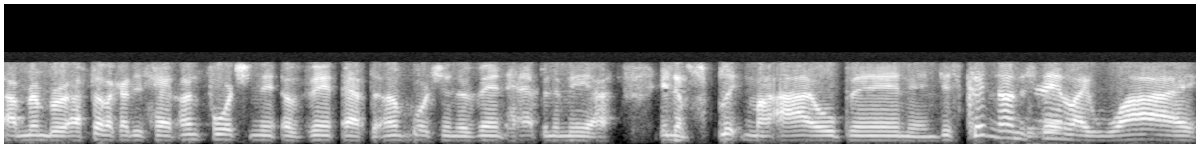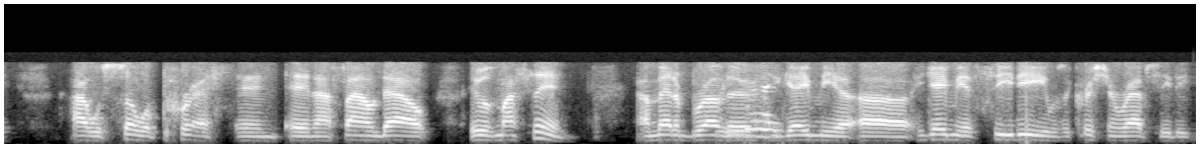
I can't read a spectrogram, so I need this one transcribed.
I remember I felt like I just had unfortunate event after unfortunate event happen to me. I ended up splitting my eye open and just couldn't understand like why I was so oppressed and and I found out it was my sin. I met a brother. Right. He gave me a uh he gave me a CD. It was a Christian rap CD,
